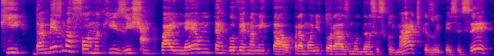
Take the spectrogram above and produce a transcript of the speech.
que, da mesma forma que existe um painel intergovernamental para monitorar as mudanças climáticas, o IPCC,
